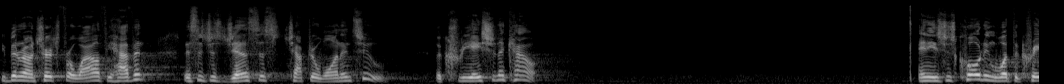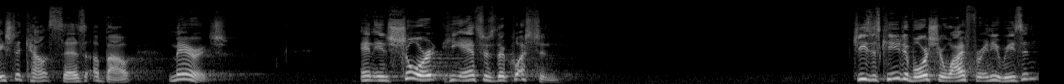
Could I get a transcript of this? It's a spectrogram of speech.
you've been around church for a while. If you haven't, this is just Genesis chapter 1 and 2, the creation account. And he's just quoting what the creation account says about marriage. And in short, he answers their question Jesus, can you divorce your wife for any reason?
